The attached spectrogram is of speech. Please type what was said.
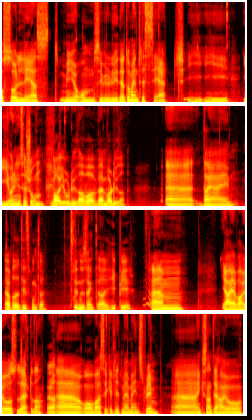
også lest mye om sivil ulydighet og var interessert i, i, i organisasjonen. Hva gjorde du da? Hvem var du da? Eh, da jeg Ja, På det tidspunktet? Siden du tenkte ja, hippier. Um, Ja, jeg var jo og studerte da, Ja. uh, og var sikkert litt mer mainstream. Uh, ikke sant? Jeg har jo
